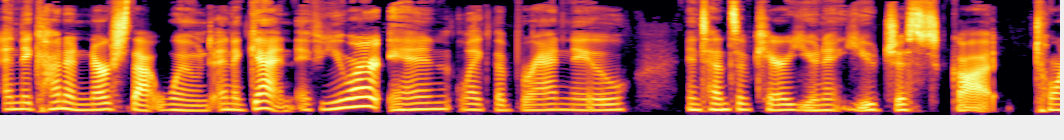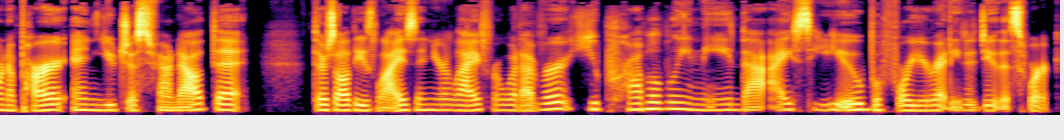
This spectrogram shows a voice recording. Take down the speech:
And they kind of nurse that wound. And again, if you are in like the brand new intensive care unit, you just got torn apart and you just found out that there's all these lies in your life or whatever, you probably need that ICU before you're ready to do this work.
